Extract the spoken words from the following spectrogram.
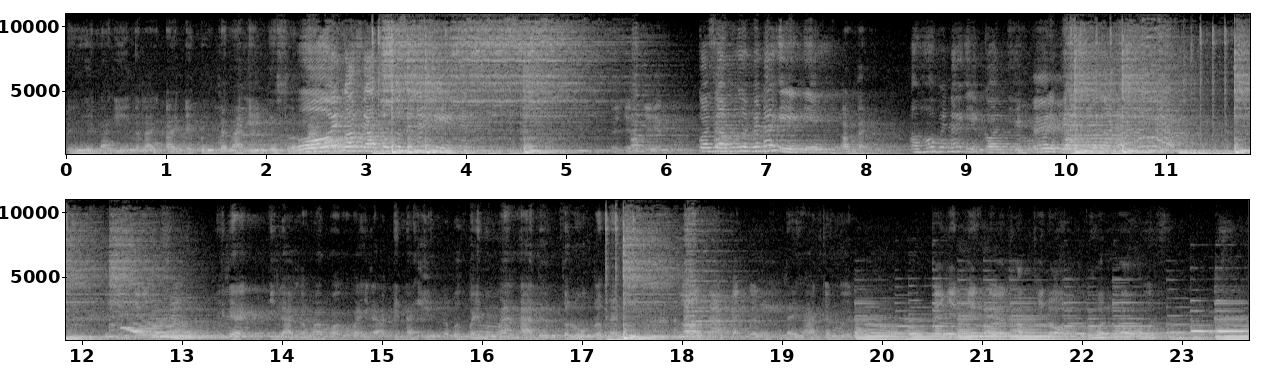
เออนางเอกอะไรไอ้ไอ้เบิ่งแต่นางเอกได้ส่วนโอ้ยก็จะเอาคนเป็นนางเอกเนี่ยแต่เย็นก็จะเอาคนเป็นนางเอกเนี่ยเอาไปเอาเขาเป็นนางเอกก่อนเองไม่ได้เป็นนางเอกก่อนนะอีหลาอีหลากับว่าพ่อกับว่าอีหลาเป็นนางเอกแล้วเบิ่งไปเบิ่งมาอ่านเริ่มตลกแล้วไหมๆเราหากันเบิ้งได้หาดกันเบิดใจเย็นๆเด้อครับพี่น้องทุกคนเอาเ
